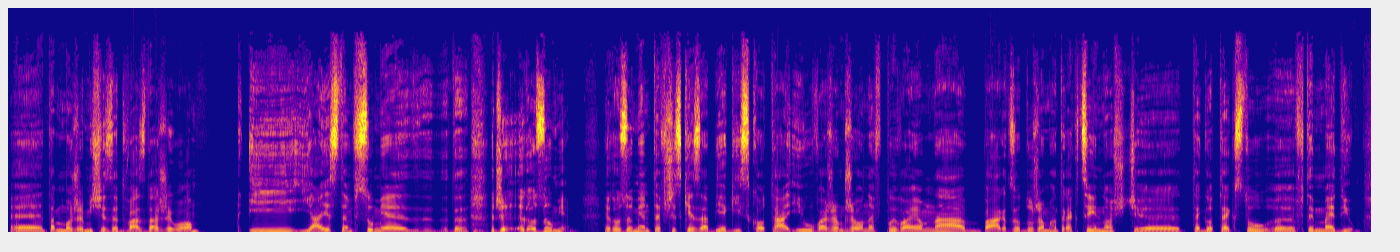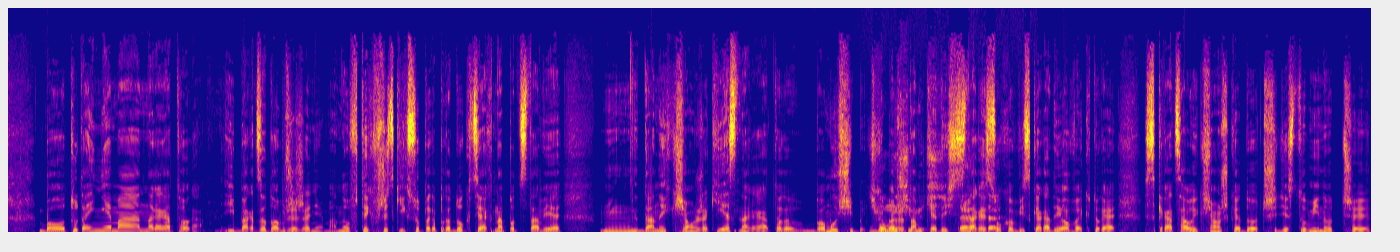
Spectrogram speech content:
E, tam może mi się ze dwa zdarzyło. I ja jestem w sumie, że rozumiem, rozumiem te wszystkie zabiegi Scotta i uważam, że one wpływają na bardzo dużą atrakcyjność e, tego tekstu e, w tym medium, bo tutaj nie ma narratora i bardzo dobrze, że nie ma. No, w tych wszystkich superprodukcjach na podstawie mm, danych książek jest narrator, bo musi być. Bo Chyba, musi że tam być. kiedyś tak, stare tak. słuchowiska radiowe, które skracały książkę do 30 minut czy,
